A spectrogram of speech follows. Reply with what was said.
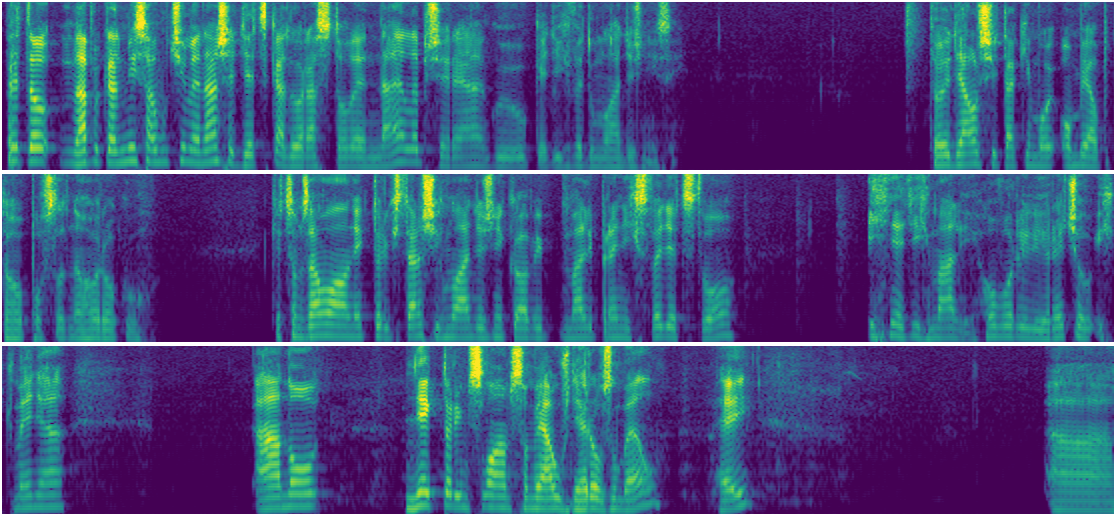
Preto napríklad my sa učíme, naše decka dorastové najlepšie reagujú, keď ich vedú mládežníci. To je ďalší taký môj objav toho posledného roku. Keď som zavolal niektorých starších mládežníkov, aby mali pre nich svedectvo, i hneď ich mali. Hovorili rečou ich kmeňa. Áno, niektorým slovám som ja už nerozumel, hej. A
